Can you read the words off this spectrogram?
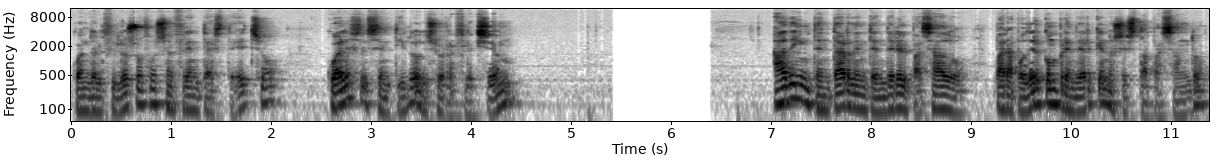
Cuando el filósofo se enfrenta a este hecho, ¿cuál es el sentido de su reflexión? ¿Ha de intentar de entender el pasado para poder comprender qué nos está pasando?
